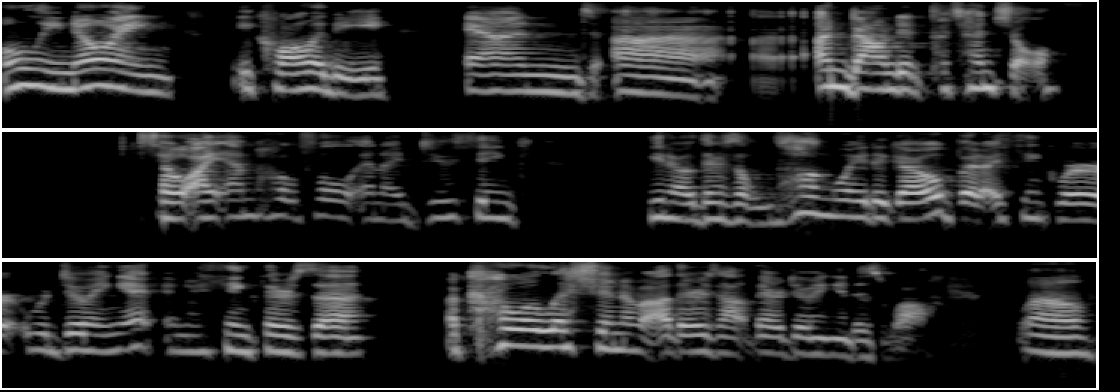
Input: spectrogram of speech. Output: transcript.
only knowing equality and uh, unbounded potential. So i am hopeful and i do think you know there's a long way to go but i think we're we're doing it. And i think there's a a coalition of others out there doing it as well. Well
